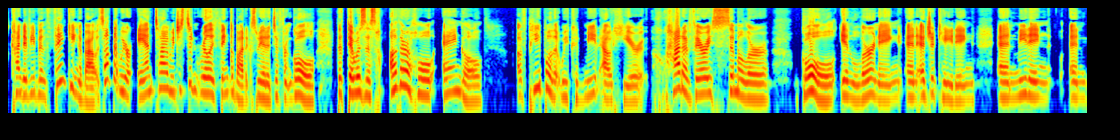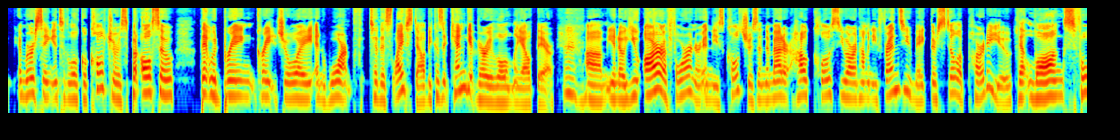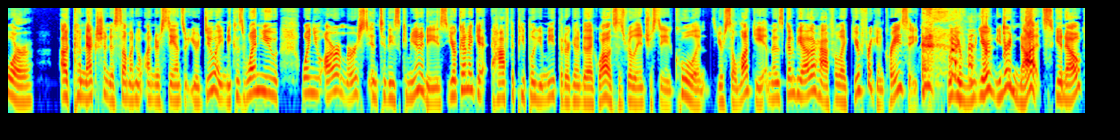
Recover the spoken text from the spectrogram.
kind of even thinking about it's not that we were anti we just didn't really think about it because we had a different goal that there was this other whole angle of people that we could meet out here who had a very similar goal in learning and educating and meeting and immersing into the local cultures but also that would bring great joy and warmth to this lifestyle because it can get very lonely out there Mhm. um, you know you are a foreigner in these cultures and no matter how close you are and how many friends you make there's still a part of you that longs for a connection to someone who understands what you're doing because when you when you are immersed into these communities you're going to get half the people you meet that are going to be like wow this is really interesting and cool and you're so lucky and there's going to be other half who are like you're freaking crazy well, you're you're you're nuts you know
